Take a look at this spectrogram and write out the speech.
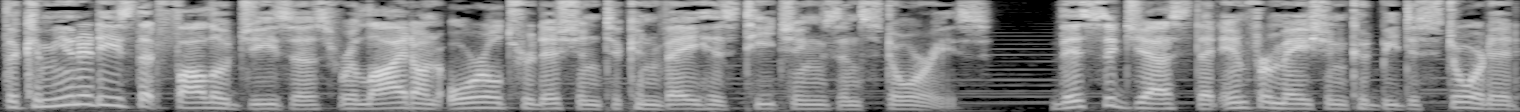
The communities that followed Jesus relied on oral tradition to convey his teachings and stories. This suggests that information could be distorted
